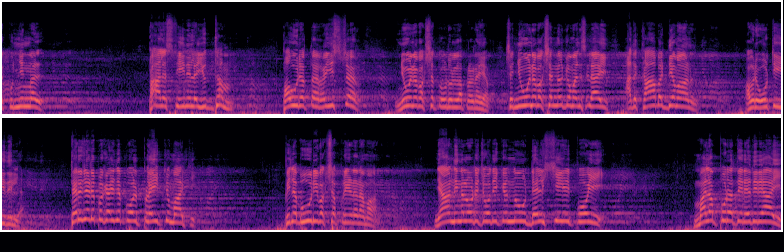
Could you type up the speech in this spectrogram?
കുഞ്ഞുങ്ങൾ പാലസ്തീനിലെ യുദ്ധം പൗരത്വ രജിസ്റ്റർ ന്യൂനപക്ഷത്തോടുള്ള പ്രണയം. പക്ഷെ ന്യൂനപക്ഷങ്ങൾക്ക് മനസ്സിലായി അത് കാപഡ്യമാണ് അവർ വോട്ട് ചെയ്തില്ല. തെരഞ്ഞെടുപ്പ് കഴിഞ്ഞപ്പോൾ പ്ലേറ്റ് മാറ്റി. പിന്നെ ഭൂരിപക്ഷ പ്രീണനമാണ്. ഞാൻ നിങ്ങളോട് ചോദിക്കുന്നു ഡൽഹിയിൽ പോയി മലപ്പുറത്തിനെതിരായി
